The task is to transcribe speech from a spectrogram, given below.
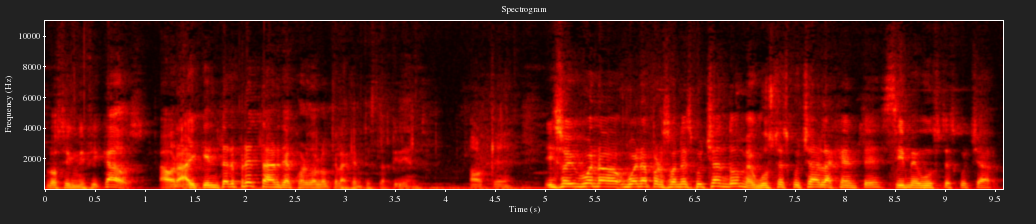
los significados. Ahora hay que interpretar de acuerdo a lo que la gente está pidiendo. Ok. Y soy buena, buena persona escuchando, me gusta escuchar a la gente, sí me gusta escuchar.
